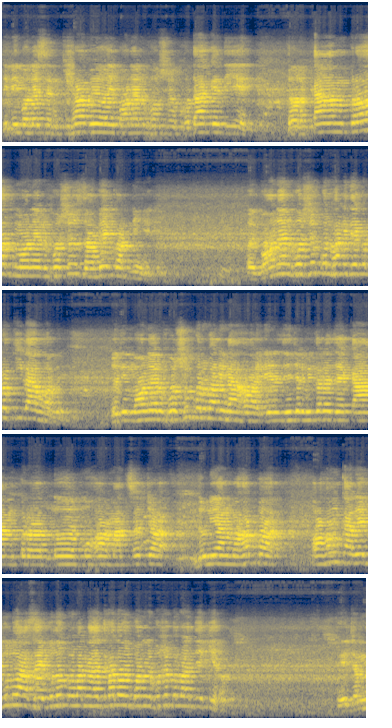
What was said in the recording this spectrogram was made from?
তিনি বলেছেন কীভাবে ওই বনের পশু খোদাকে দিয়ে? তোর কাম ক্রোধ মনের পশু জবে কর নিয়ে। ওই বনের পশু কোরবানি দিয়ে কোনো কি লাভ হবে? যদি মনের পশু কোরবানি না হয়, নিজের ভিতরে যে কাম, ক্রোধ, লোভ, মোহ, মাৎসর্য, দুনিয়ার মহব্বত, অহংকার, এগুলো আছে, এগুলো কোরবানি না হতে ওই মনের পশু কোরবানি দিয়ে কি হবে? এই জন্য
